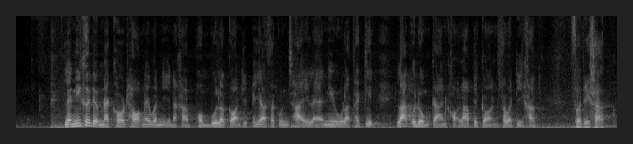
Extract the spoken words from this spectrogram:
และนี่คือ The Macro Talk ในวันนี้นะครับ ผมบุรกรทิพยาสกุลชัย และนิวรัฐกิจลาบอุดมการณ์ขอลาไปก่อน สวัสดีครับ สวัสดีครับ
